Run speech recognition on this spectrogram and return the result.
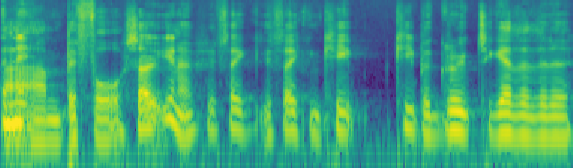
um, before. So you know, if they if they can keep keep a group together that are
